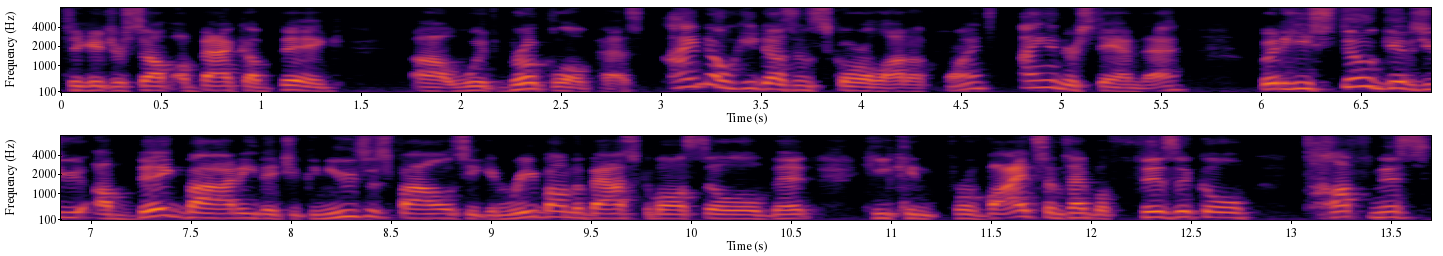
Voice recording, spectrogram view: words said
to get yourself a backup big uh, with Brook Lopez. I know he doesn't score a lot of points. I understand that. But he still gives you a big body that you can use as fouls. He can rebound the basketball still a little bit. He can provide some type of physical toughness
